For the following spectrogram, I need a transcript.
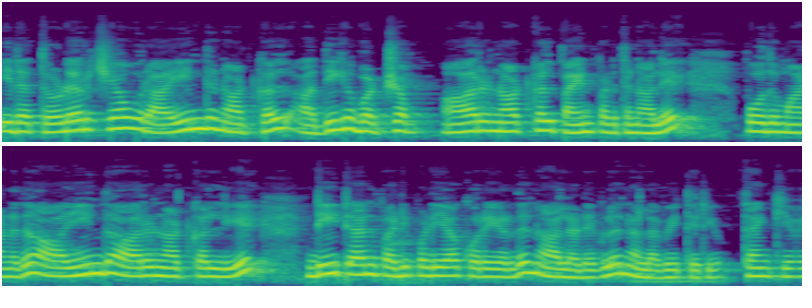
இதை தொடர்ச்சியாக ஒரு ஐந்து நாட்கள் அதிகபட்சம் ஆறு நாட்கள் பயன்படுத்தினாலே போதுமானது. ஐந்து ஆறு நாட்கள்லேயே டி டேன் படிப்படியாக குறையிறது நாளடைவில் நல்லாவே தெரியும். தேங்க்யூ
